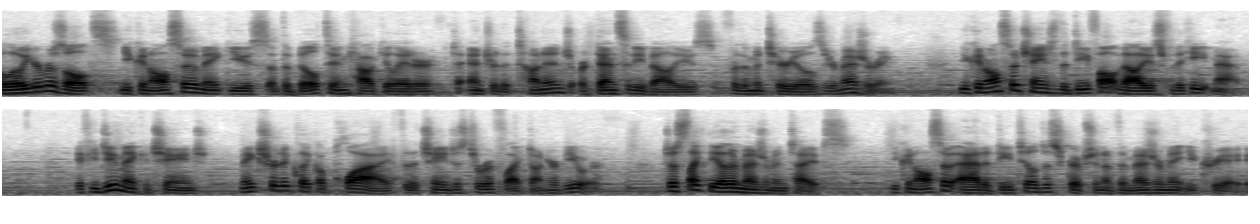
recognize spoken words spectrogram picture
Below your results, you can also make use of the built-in calculator to enter the tonnage or density values for the materials you're measuring. You can also change the default values for the heat map. If you do make a change, make sure to click Apply for the changes to reflect on your viewer. Just like the other measurement types, you can also add a detailed description of the measurement you create.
